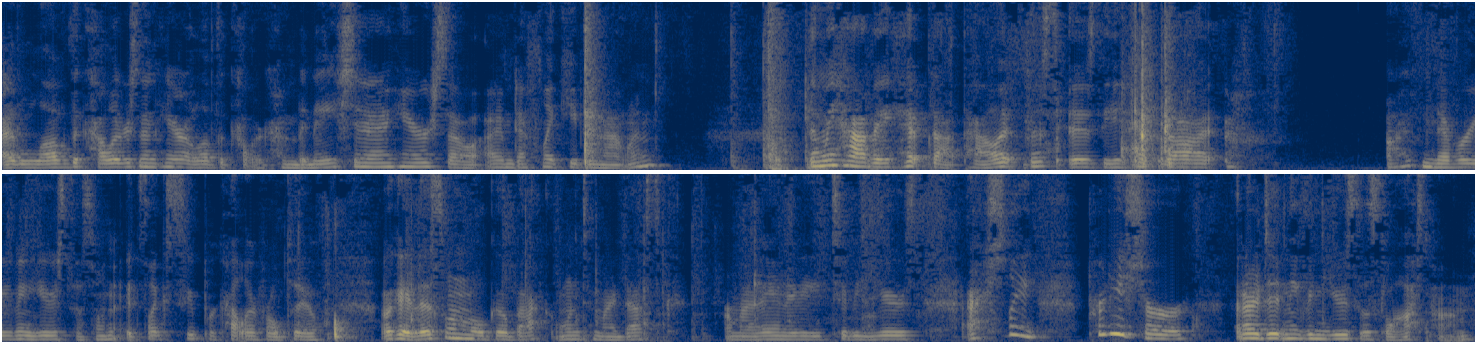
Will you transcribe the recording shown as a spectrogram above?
I love the colors in here. I love the color combination in here. So I'm definitely keeping that one. Then we have a HipDot palette. This is the HipDot. I've never even used this one. It's like super colorful too. Okay, this one will go back onto my desk or my vanity to be used. Actually, pretty sure that I didn't even use this last time.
